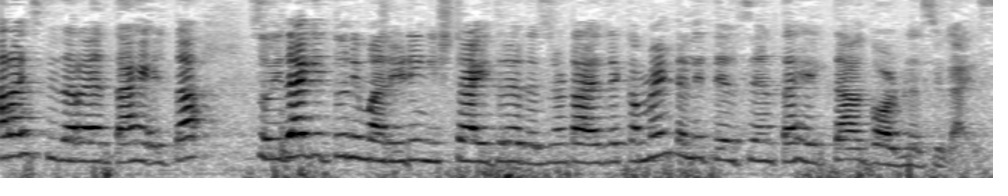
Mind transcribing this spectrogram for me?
ಆರೈಸ್ತಿದ್ದಾರೆ ಅಂತ ಹೇಳ್ತಾ. ಸೊ ಇದಾಗಿತ್ತು, ನಿಮ್ಮ ರೀಡಿಂಗ್ ಇಷ್ಟ ಇದ್ರೆ ರೆಸಲ್ಟ್ ಆದ್ರೆ ಕಮೆಂಟ್ ಅಲ್ಲಿ ತಿಳಿಸಿ ಅಂತ ಹೇಳ್ತಾ. ಗಾಡ್ ಬ್ಲೆಸ್ ಯು ಗೈಸ್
